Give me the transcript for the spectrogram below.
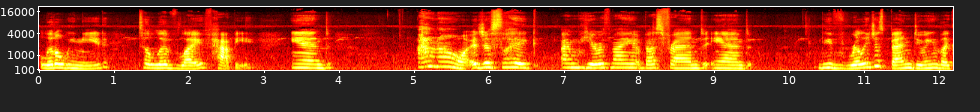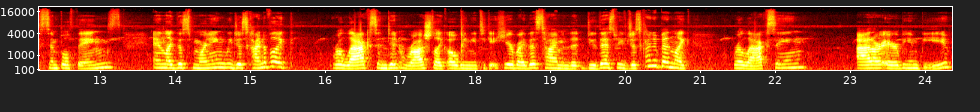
little we need to live life happy. And I don't know, it just like I'm here with my best friend and we've really just been doing like simple things. And like this morning, we just kind of like relaxed and didn't rush, like, oh, we need to get here by this time and th- do this. We've just kind of been like relaxing at our Airbnb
